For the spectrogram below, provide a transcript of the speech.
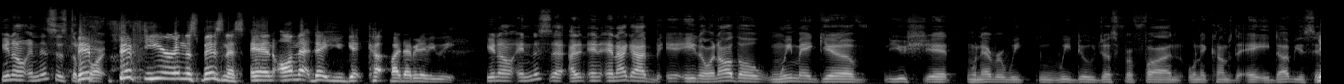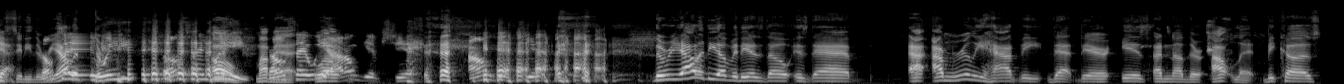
You know, and this is the Fifth, part. fifth year in this business, and on that day you get cut by. WWE. You know, and this, uh, and, and I got, you know, and although we may give you shit whenever we we do just for fun when it comes to AEW Sin Yeah. City, the Don't reality. say we. Don't say Oh, we. my don't bad. say we. Well- I don't give shit. I don't give shit. the reality of it is, though, is that I, I'm really happy that there is another outlet because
